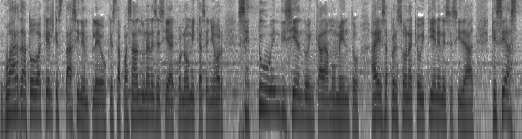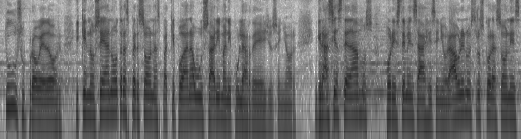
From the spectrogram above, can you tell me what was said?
Guarda a todo aquel que está sin empleo, que está pasando una necesidad económica, Señor. Sé tú bendiciendo en cada momento a esa persona que hoy tiene necesidad. Que seas tú su proveedor y que no sean otras personas para que puedan abusar y manipular de ellos, Señor. Gracias te damos por este mensaje, Señor. Abre nuestros corazones,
